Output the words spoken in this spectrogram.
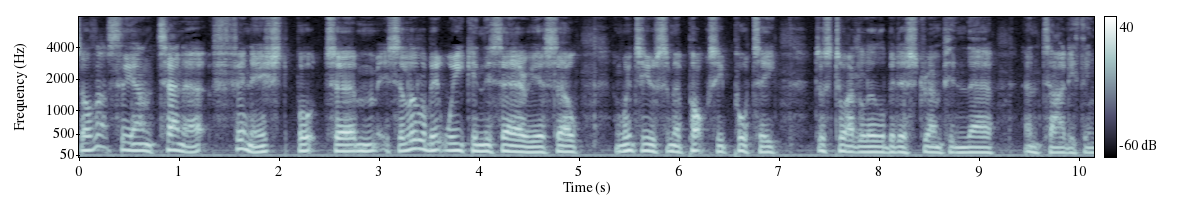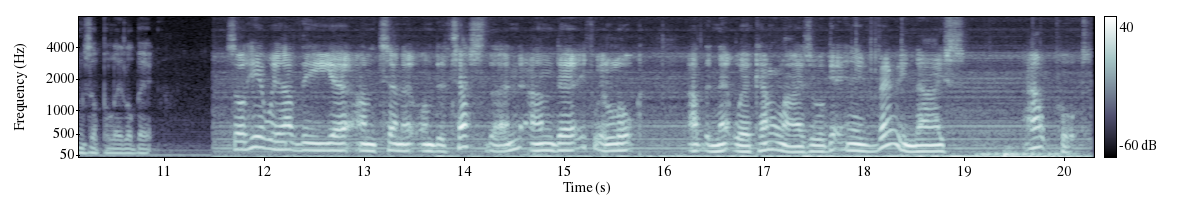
So that's the antenna finished, but um, it's a little bit weak in this area, so I'm going to use some epoxy putty just to add a little bit of strength in there and tidy things up a little bit. So here we have the uh, antenna under test then, and uh, if we look at the network analyzer, we're getting a very nice output.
